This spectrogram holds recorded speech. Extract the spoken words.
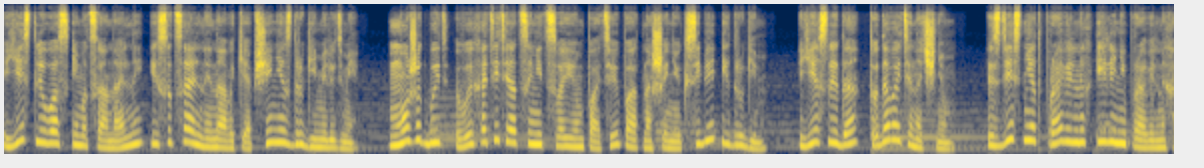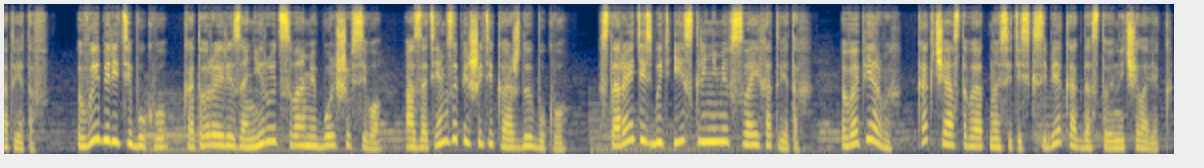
есть ли у вас эмоциональные и социальные навыки общения с другими людьми. Может быть, вы хотите оценить свою эмпатию по отношению к себе и другим. Если да, то давайте начнем. Здесь нет правильных или неправильных ответов. Выберите букву, которая резонирует с вами больше всего, а затем запишите каждую букву. Старайтесь быть искренними в своих ответах. Во-первых, как часто вы относитесь к себе как достойный человек?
